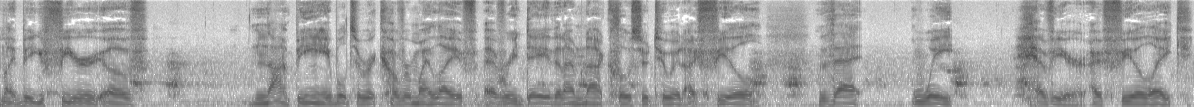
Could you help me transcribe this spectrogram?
my big fear of not being able to recover my life every day that I'm not closer to it, I feel that weight heavier. I feel like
